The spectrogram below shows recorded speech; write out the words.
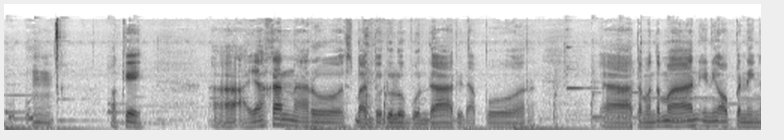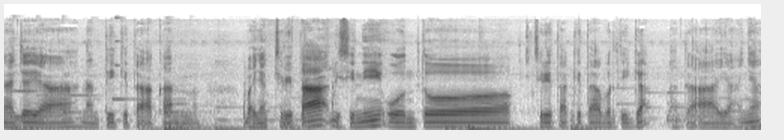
Hmm. Oke, Eh, ayah kan harus bantu dulu bunda di dapur. Ya, teman-teman, ini opening aja ya. Nanti kita akan banyak cerita di sini untuk cerita kita bertiga. Ada ayahnya,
